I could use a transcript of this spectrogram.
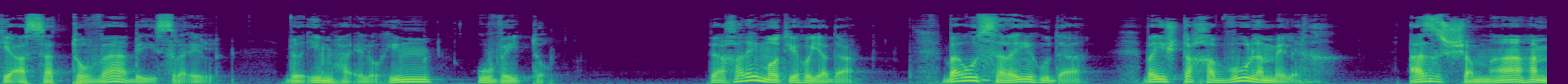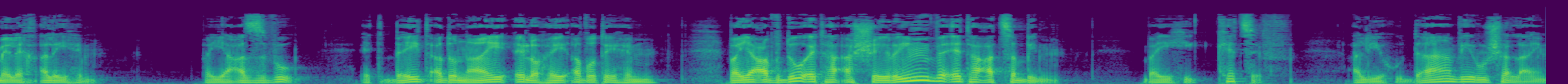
כי עשה טובה בישראל, ועם האלוהים וביתו. ואחרי מות יהוידע, באו שרי יהודה, וישתחוו למלך. אז שמע המלך עליהם. ויעזבו את בית אדוני אלוהי אבותיהם, ויעבדו את האשרים ואת העצבים. ויהי קצף על יהודה וירושלים,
